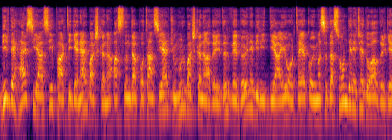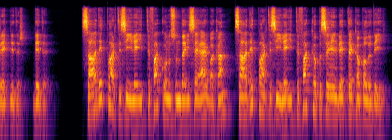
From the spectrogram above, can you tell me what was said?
Bir de her siyasi parti genel başkanı aslında potansiyel cumhurbaşkanı adayıdır ve böyle bir iddiayı ortaya koyması da son derece doğaldır, gereklidir, dedi. Saadet Partisi ile ittifak konusunda ise Erbakan, Saadet Partisi ile ittifak kapısı elbette kapalı değil.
